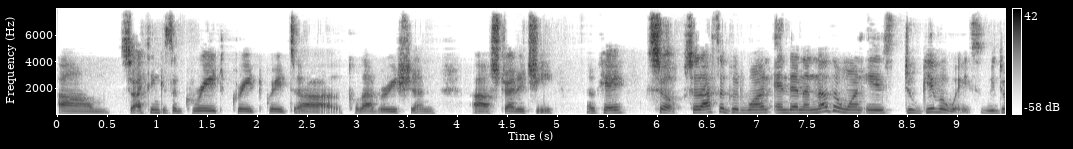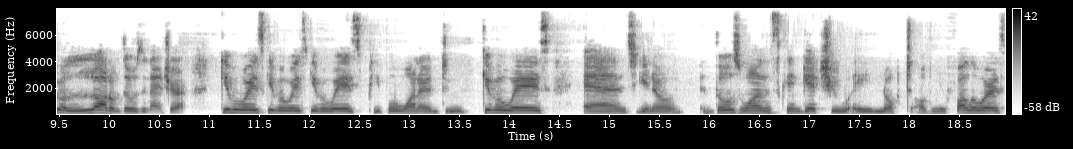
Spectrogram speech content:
Um, so I think it's a great, great, great uh, collaboration uh, strategy. Okay, so so that's a good one. And then another one is do giveaways. We do a lot of those in Nigeria. Giveaways, giveaways, giveaways. People want to do giveaways, and you know those ones can get you a lot of new followers.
